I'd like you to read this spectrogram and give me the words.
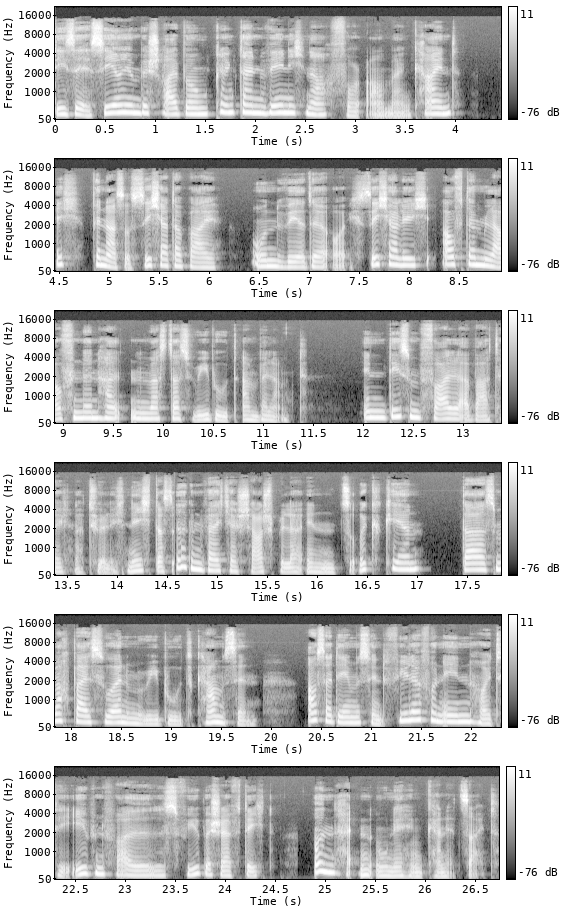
Diese Serienbeschreibung klingt ein wenig nach For All Mankind. Ich bin also sicher dabei und werde euch sicherlich auf dem Laufenden halten, was das Reboot anbelangt. In diesem Fall erwarte ich natürlich nicht, dass irgendwelche SchauspielerInnen zurückkehren. Das macht bei so einem Reboot kaum Sinn. Außerdem sind viele von ihnen heute ebenfalls viel beschäftigt und hätten ohnehin keine Zeit.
